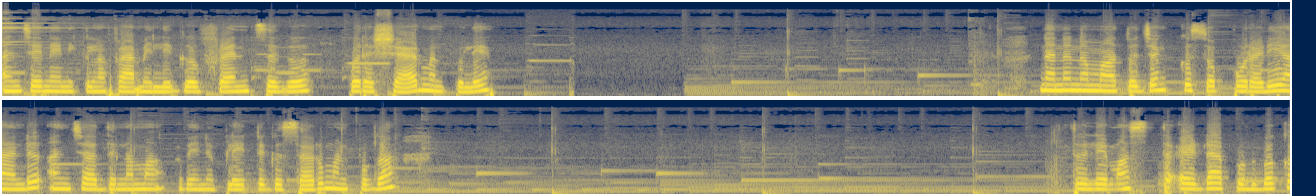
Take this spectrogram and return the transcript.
ಅಂಚೆನೆ ನಿಕ್ಕಲ್ನ ಫ್ರೆಂಡ್ಸ್ ಫ್ರೆಂಡ್ಸ್ಗ್ ಪೂರ ಶೇರ್ ಮನ್ಪುಲೆ ನನ್ನ ನಮ್ಮ ತ್ವಜಂಕ್ ಸೊಪ್ಪು ರೆಡಿ ಆಂಡ್ ಅಂಚಾದ ನಮ್ಮ ಅವೇನು ಪ್ಲೇಟ್ಗೆ ಸರ್ವ್ ಮನ್ಪುಗ ತುಲೆ ಮಸ್ತ್ ಎಡ್ಡೆ ಬೊಕ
